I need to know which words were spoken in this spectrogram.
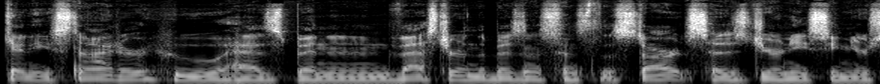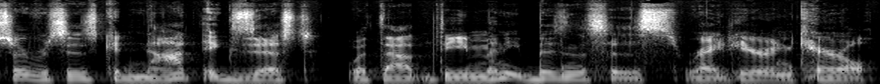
Kenny Snyder, who has been an investor in the business since the start, says Journey Senior Services could not exist without the many businesses right here in Carroll.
